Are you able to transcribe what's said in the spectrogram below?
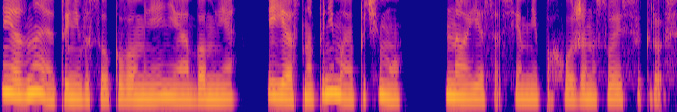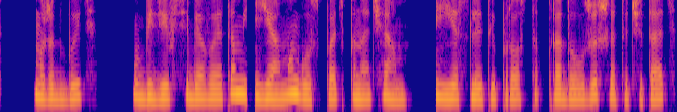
Я знаю, ты невысокого мнения обо мне. И ясно понимаю, почему. Но я совсем не похожа на свою свекровь. Может быть, убедив себя в этом, я могу спать по ночам. И если ты просто продолжишь это читать,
